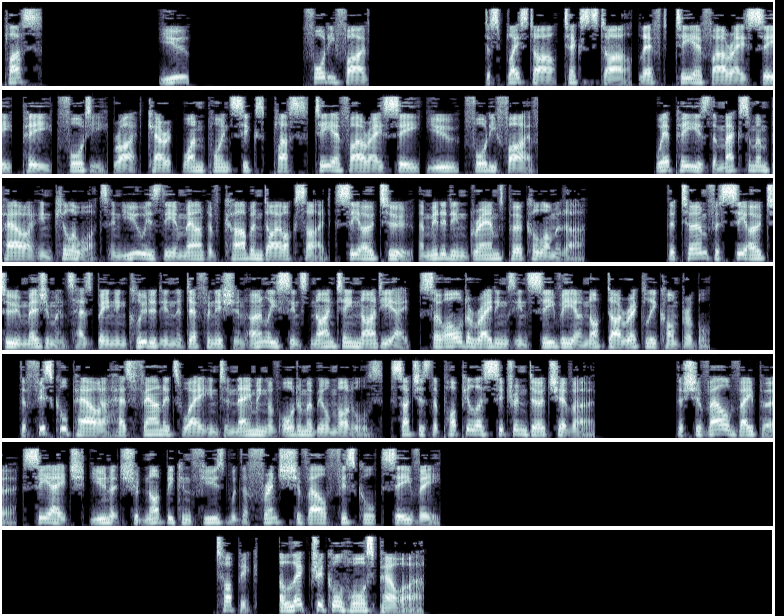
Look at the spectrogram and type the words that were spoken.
plus U 45 Display style text style left tfrac p 40 right caret 1.6 plus tfrac u 45 where P is the maximum power in kilowatts and U is the amount of carbon dioxide CO2 emitted in grams per kilometer. The term for CO2 measurements has been included in the definition only since 1998, so older ratings in CV are not directly comparable. The fiscal power has found its way into naming of automobile models, such as the popular Citroën Chevaux. The Cheval Vapeur (CH) unit should not be confused with the French Cheval Fiscal (CV). Topic: Electrical horsepower.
